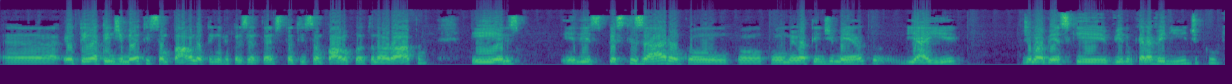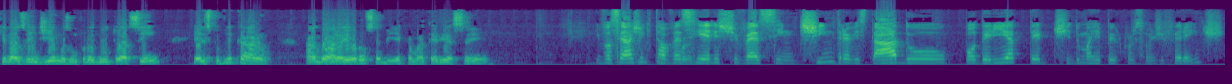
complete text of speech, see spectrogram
Ah, eu tenho atendimento em São Paulo, eu tenho representantes tanto em São Paulo quanto na Europa, e eles, eles pesquisaram com, com, com o meu atendimento, e aí, de uma vez que viram que era verídico, que nós vendíamos um produto assim, eles publicaram. Agora, eu não sabia que a matéria ia sair. E você acha que talvez se eles tivessem te entrevistado, poderia ter tido uma repercussão diferente?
